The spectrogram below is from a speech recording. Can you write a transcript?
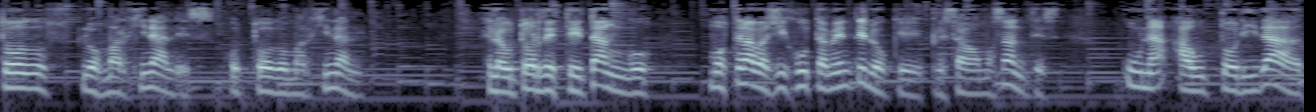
todos los marginales o todo marginal. El autor de este tango mostraba allí justamente lo que expresábamos antes, una autoridad,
